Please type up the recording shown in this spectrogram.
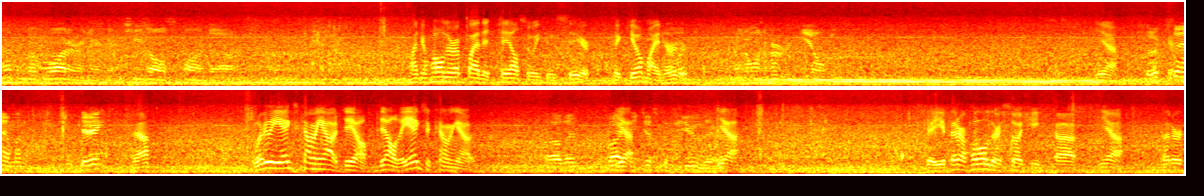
nothing but water in there, but she's all spawned out. Why don't you hold her up by the tail so we can see her? The gill might hurt her. I don't want to hurt her gill. Yeah. Cook Okay. salmon. Okay. Yeah. Look at the eggs coming out, Dale. Dale, the eggs are coming out. Uh, there might Yeah. be just a few there. Yeah. Okay, you better hold her so she, uh, yeah, let her.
